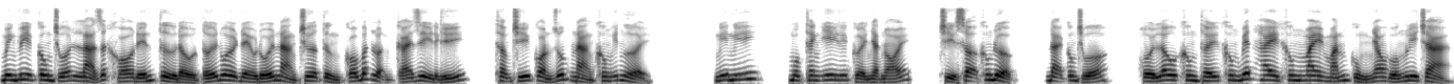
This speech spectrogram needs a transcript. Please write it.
Minh Vi công chúa là rất khó đến từ đầu tới đuôi đều đối nàng chưa từng có bất luận cái gì để ý, thậm chí còn giúp nàng không ít người. Nghĩ nghĩ, Mục Thanh Y cười nhạt nói, chỉ sợ không được, đại công chúa, hồi lâu không thấy không biết hay không may mắn cùng nhau uống ly trà.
